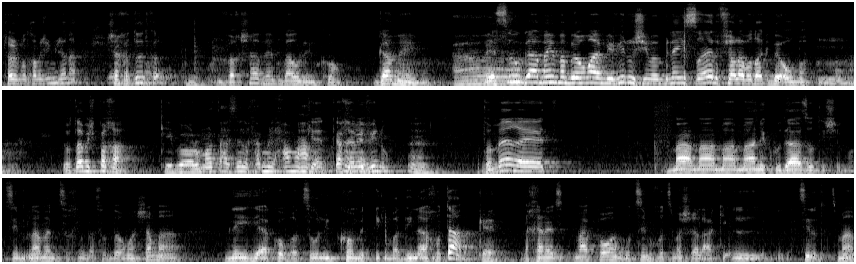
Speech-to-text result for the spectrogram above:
350 שנה, שחטו את כל... ועכשיו הם באו לנקום, גם הם. אה. ויעשו גם הם בעורמה, הם הבינו שעם בני ישראל אפשר לעבוד רק בעורמה. זו אותה משפחה, כי בעורמה תעשה לך מלחמה. כן, ככה הם הבינו. אה. זאת אומרת, מה, מה, מה, מה הנקודה הזאת שהם רוצים, למה הם צריכים לעשות בעורמה? שמה בני יעקב רצו לנקום את מדינה אחותם. כן. לכן מה פה הם רוצים חוץ מאשר להציל את עצמם?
